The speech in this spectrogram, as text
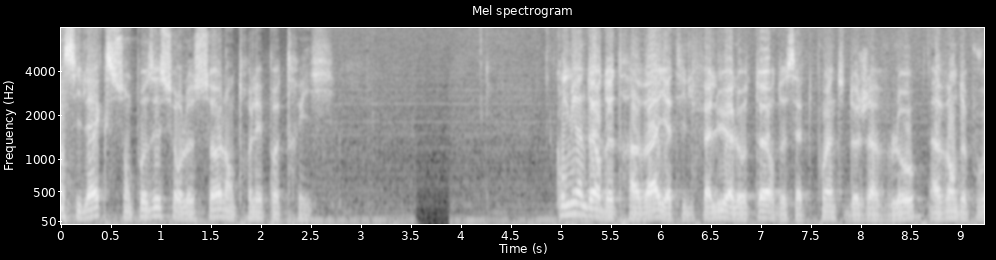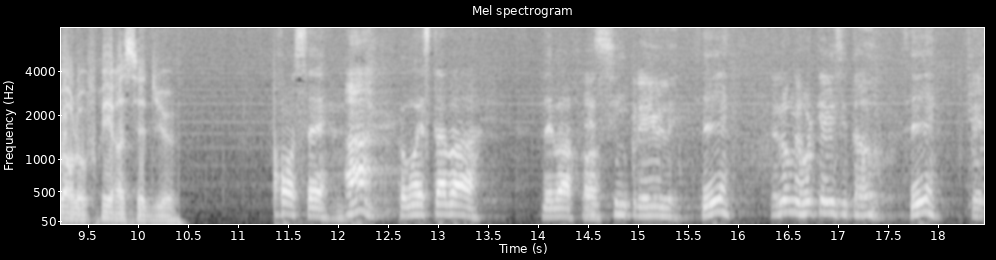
en silex sont posés sur le sol entre les poteries. Combien d'heures de travail a-t-il fallu à l'auteur de cette pointe de javelot avant de pouvoir l'offrir à ses dieux? José, Ah, ¿cómo estaba debajo? es increíble. ¿Sí? Es lo mejor que he visitado. ¿Sí? Sí.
